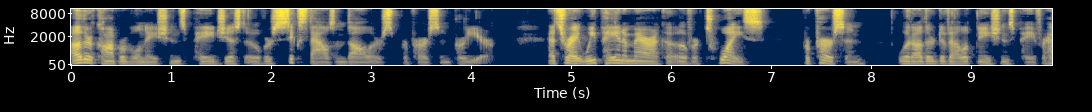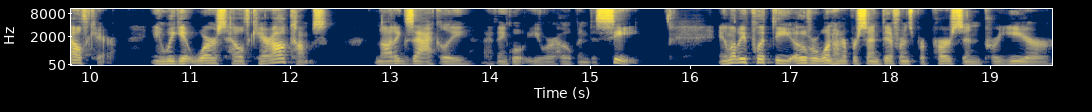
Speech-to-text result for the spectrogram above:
Other comparable nations pay just over $6,000 per person per year. That's right, we pay in America over twice per person what other developed nations pay for health care. And we get worse health care outcomes. Not exactly, I think, what you were hoping to see. And let me put the over 100% difference per person per year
